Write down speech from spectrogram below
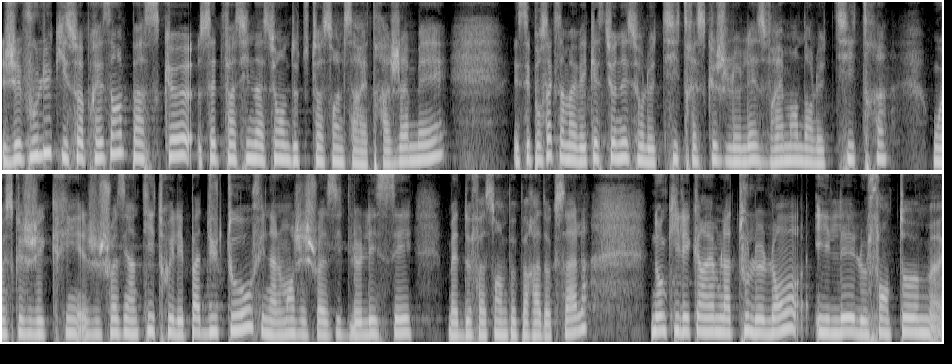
J'ai voulu qu'il soit présent parce que cette fascination, de toute façon, elle s'arrêtera jamais. Et c'est pour ça que ça m'avait questionné sur le titre. Est-ce que je le laisse vraiment dans le titre? Ou est-ce que j'écris, je choisis un titre où il est pas du tout? Finalement, j'ai choisi de le laisser, mais de façon un peu paradoxale. Donc, il est quand même là tout le long. Il est le fantôme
